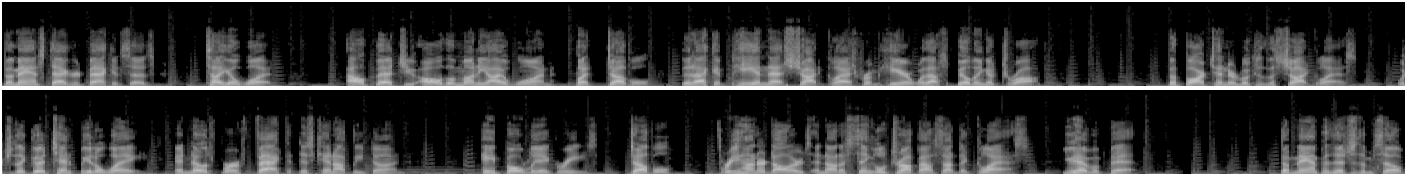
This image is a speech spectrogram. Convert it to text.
The man staggers back and says, Tell you what, I'll bet you all the money I won, but double, that I can pee in that shot glass from here without spilling a drop. The bartender looks at the shot glass, which is a good 10 feet away, and knows for a fact that this cannot be done. He boldly agrees. Double? $300 and not a single drop outside the glass. You have a bet. The man positions himself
